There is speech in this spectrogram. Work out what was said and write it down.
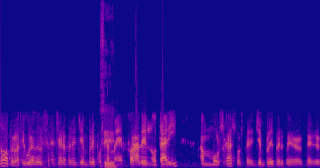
No, però la figura del saig ara, per exemple, pues, Sí. també fa de notari en molts casos, per exemple, per, per, per,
